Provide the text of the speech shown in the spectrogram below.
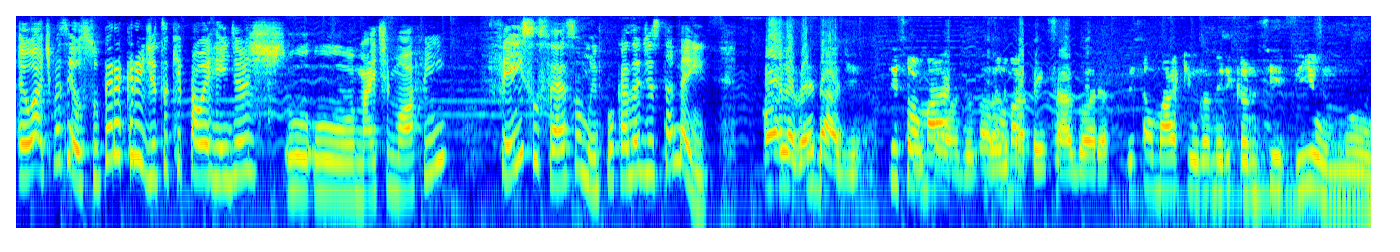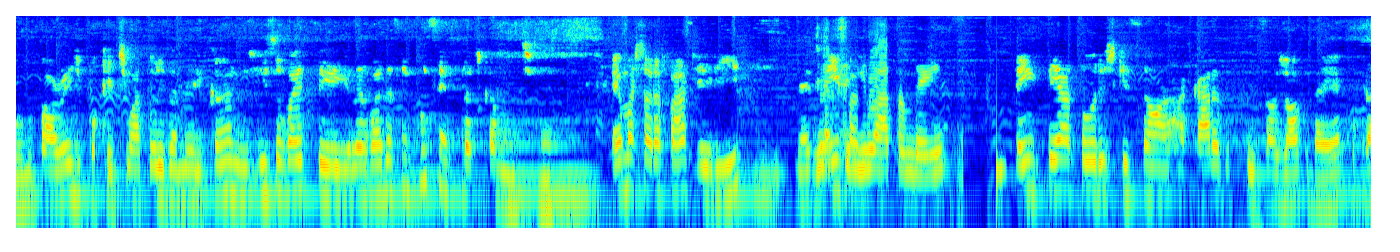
eu, tipo assim, eu super acredito que Power Rangers, o, o Mighty Morphin, fez sucesso muito por causa disso também. Olha, é verdade. Se somar, Concordo. Parando pra pensar agora. se somar que os americanos se viam no, no Power Ranger porque tinham atores americanos, isso vai ser elevado a 100% praticamente, né? É uma história fácil de gerir, né? De assimilar também. Tem ter atores que são a, a cara do pessoal jovem da época,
